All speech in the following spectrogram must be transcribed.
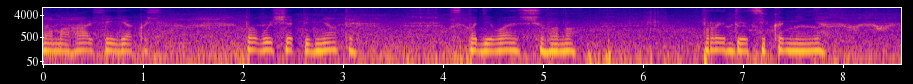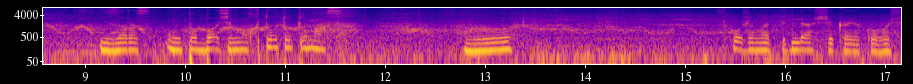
Намагаюся її якось повище підняти. Сподіваюсь, що воно пройде ці каміння. І зараз ми побачимо, хто тут у нас. О, схоже на підлящика якогось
